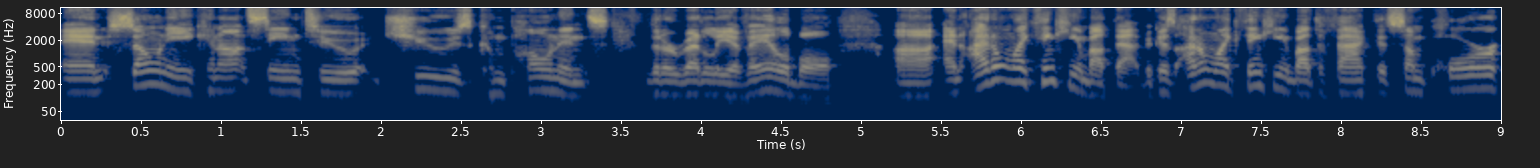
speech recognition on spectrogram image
And Sony cannot seem to choose components that are readily available. Uh, and I don't like thinking about that because I don't like thinking about the fact that some poor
